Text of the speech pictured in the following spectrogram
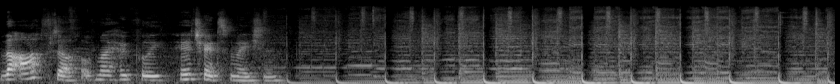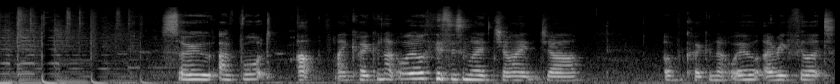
the after of my hopefully hair transformation. So I've brought up my coconut oil. This is my giant jar of coconut oil. I refill it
